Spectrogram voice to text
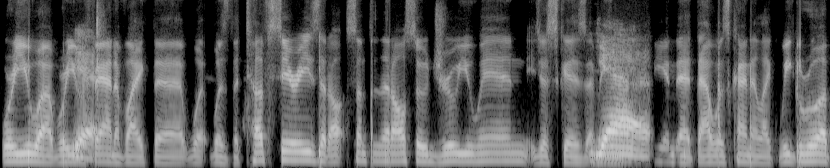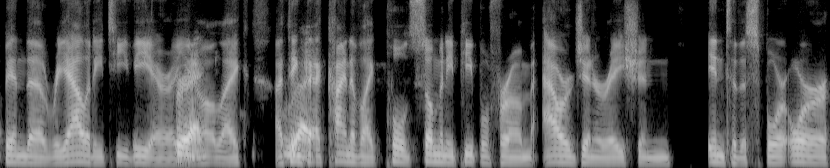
Were you uh were you a fan of like the what was the tough series that al- something that also drew you in? Just because I mean Yeah. being that that was kind of like we grew up in the reality TV era, Correct. you know, like I think Right. that kind of like pulled so many people from our generation into the sport or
